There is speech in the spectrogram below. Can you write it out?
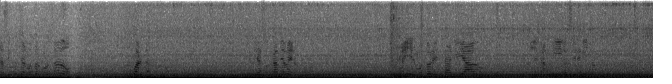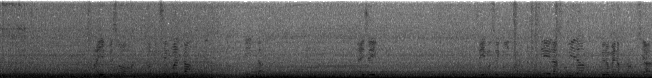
ya se escucha el motor forzado. Cuarta. Mira, eso cambia menos. Ahí el motor está aliviado. Viene tranquilo, serenito. Ahí empezó 2100 vueltas, quinta. Ahí seguimos. Quinta. Sigue la subida, pero menos pronunciada.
